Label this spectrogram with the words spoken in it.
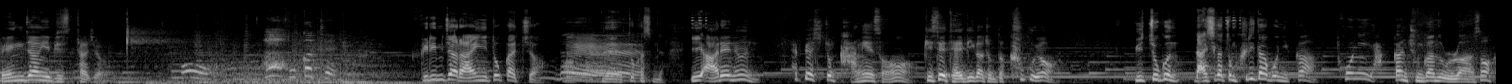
굉장히 비슷하죠. 어, 똑같아. 그림자 라인이 똑같죠. 네. 네, 똑같습니다. 이 아래는 햇볕이 좀 강해서 빛의 대비가 좀 더 크고요. 위쪽은 날씨가 좀 흐리다 보니까 톤이 약간 중간으로 올라와서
